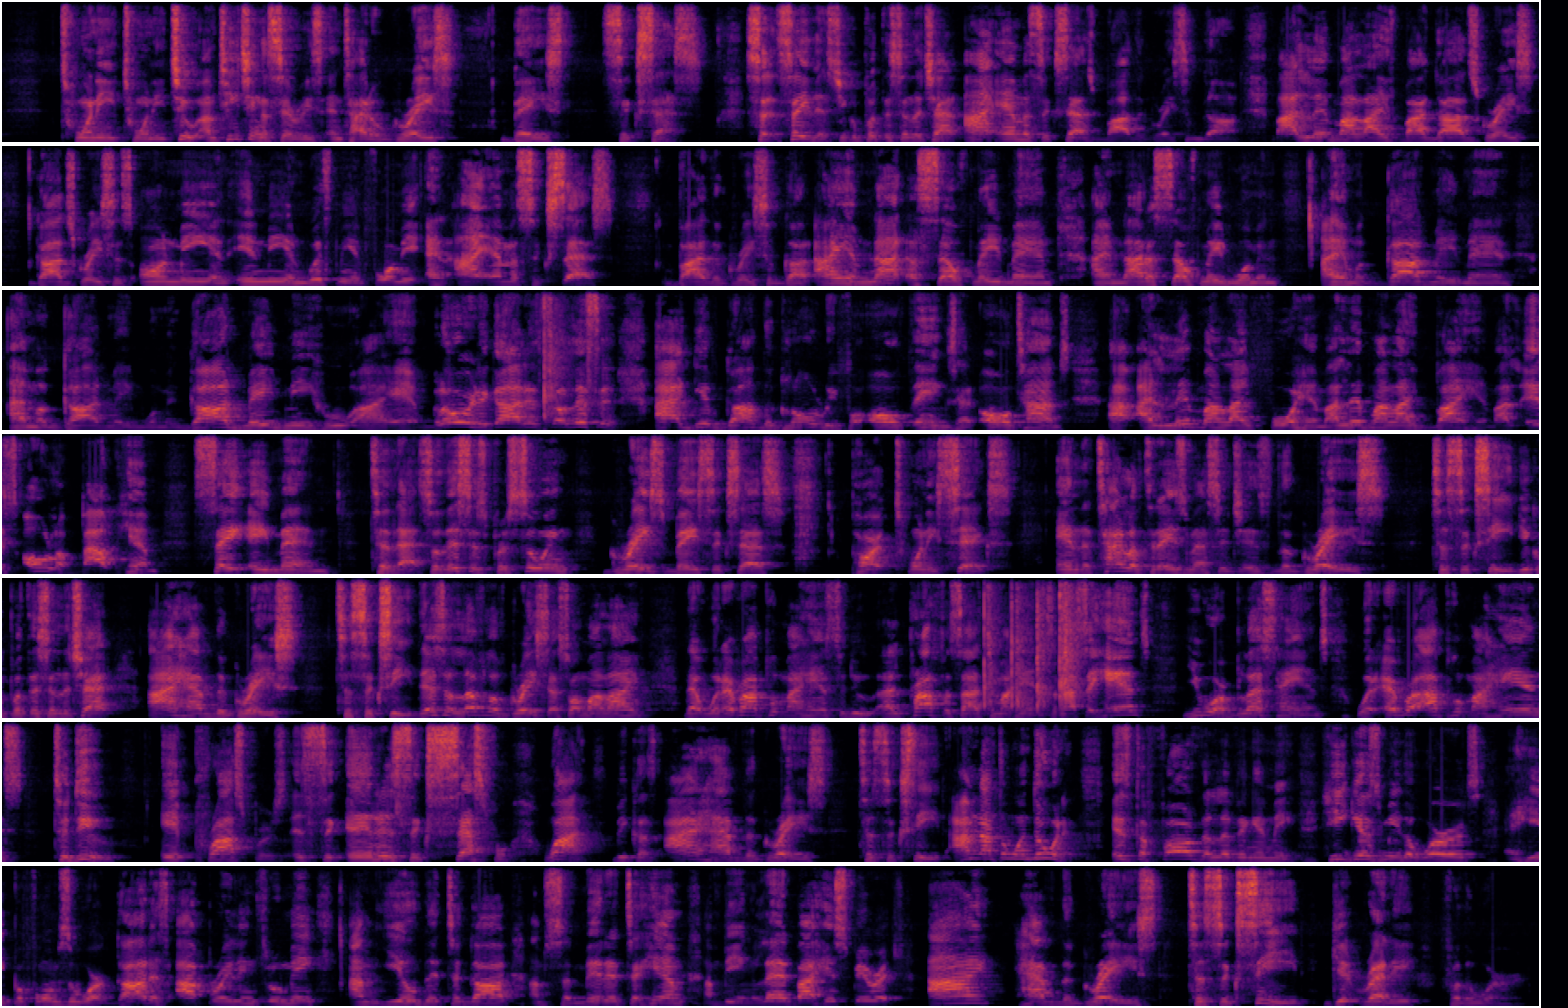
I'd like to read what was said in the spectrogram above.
2022. I'm teaching a series entitled Grace Based Success. So, say this, you can put this in the chat. I am a success by the grace of God. I live my life by God's grace. God's grace is on me and in me and with me and for me, and I am a success by the grace of God. I am not a self made man. I am not a self made woman. I am a God made man. I'm a God made woman. God made me who I am. Glory to God. And so, listen, I give God the glory for all things at all times. I, I live my life for Him, I live my life by Him. I, it's all about Him. Say amen to that. So, this is Pursuing Grace Based Success, part 26. And the title of today's message is The Grace to Succeed. You can put this in the chat. I have the grace to succeed. There's a level of grace that's on my life that whatever I put my hands to do, I prophesy to my hands. And I say, hands, you are blessed hands. Whatever I put my hands to do, it prospers. It's, it is successful. Why? Because I have the grace to succeed. I'm not the one doing it. It's the Father living in me. He gives me the words and He performs the work. God is operating through me. I'm yielded to God. I'm submitted to Him. I'm being led by His Spirit. I have the grace to succeed. Get ready for the word.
